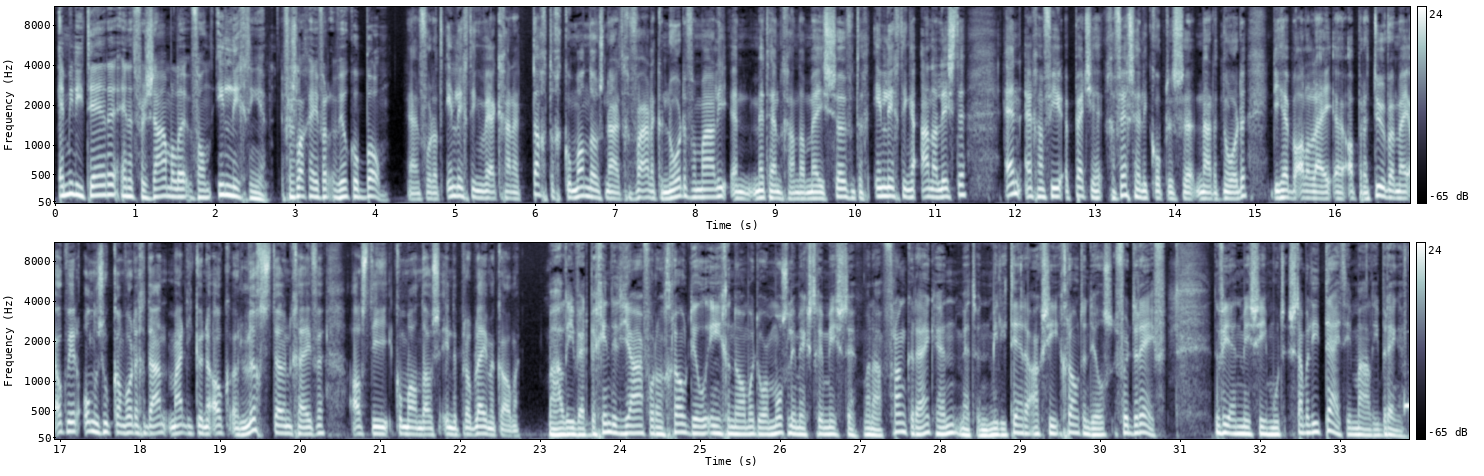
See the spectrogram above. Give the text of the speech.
en militairen en het verzamelen van inlichtingen. Verslaggever Wilco Boom. Ja, en voor dat inlichtingwerk gaan er 80 commando's naar het gevaarlijke noorden van Mali. En met hen gaan dan mee 70 inlichtingenanalisten. En er gaan vier Apache gevechtshelikopters uh, naar het noorden. Die hebben allerlei uh, apparatuur waarmee ook weer onderzoek kan worden gedaan. Maar die kunnen ook luchtsteun geven als die commando's in de problemen komen. Mali werd begin dit jaar voor een groot deel ingenomen door moslimextremisten... waarna Frankrijk hen met een militaire actie grotendeels verdreef. De VN-missie moet stabiliteit in Mali brengen.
